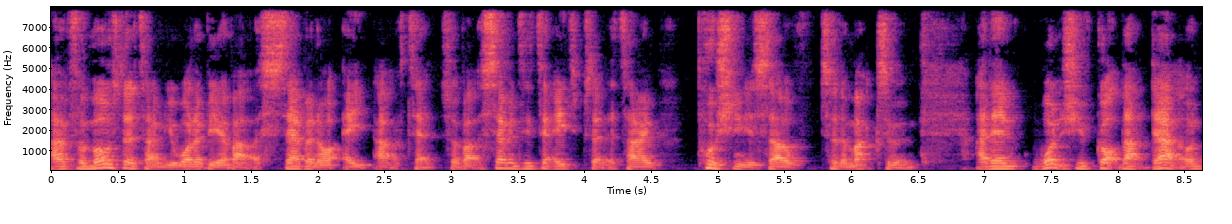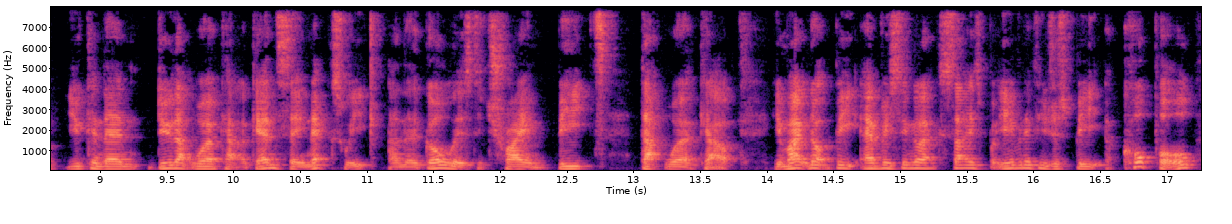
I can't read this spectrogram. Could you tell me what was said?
And for most of the time, you want to be about a 7 or 8 out of 10. So about 70 to 80% of the time, pushing yourself to the maximum. And then once you've got that down, you can then do that workout again, say next week. And the goal is to try and beat that workout. You might not beat every single exercise, but even if you just beat a couple,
